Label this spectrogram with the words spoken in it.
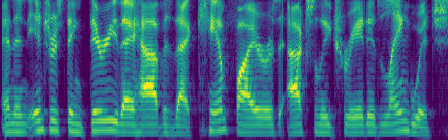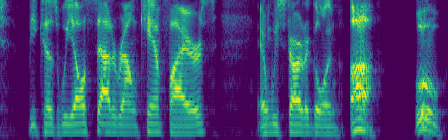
And an interesting theory they have is that campfires actually created language because we all sat around campfires and we started going, ah, ooh,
